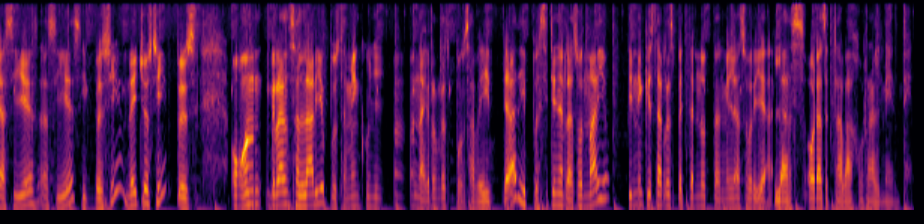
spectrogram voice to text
así es, así es. Y pues sí, de hecho sí, pues un gran salario pues también conlleva una gran responsabilidad y pues sí tiene razón Mario, tienen que estar respetando también las, las horas de trabajo realmente.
